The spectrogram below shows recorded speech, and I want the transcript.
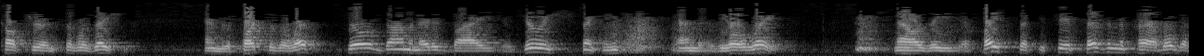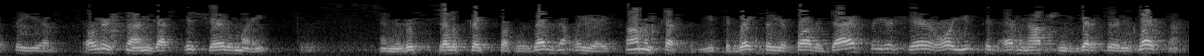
culture and civilization. And the parts of the west still dominated by uh, Jewish thinking and the old ways. Now, the uh, place that you see, it says in the parable that the uh, older son got his share of the money, and this illustrates what was evidently a common custom. You could wait till your father died for your share, or you could have an option to get it during his lifetime.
